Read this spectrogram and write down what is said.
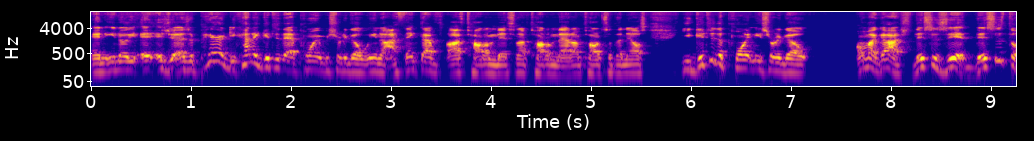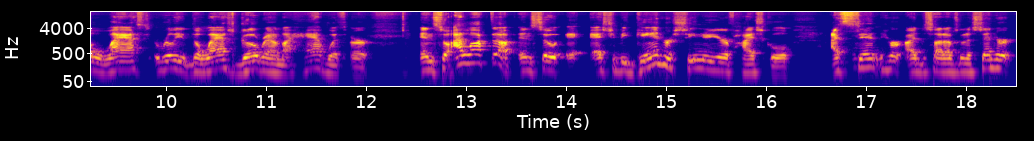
And you know, as, as a parent, you kind of get to that point where you sort of go, you know, I think I've I've taught them this and I've taught them that. I'm taught them something else. You get to the point and you sort of go, oh my gosh, this is it. This is the last, really the last go round I have with her. And so I locked up. And so as she began her senior year of high school, I sent her, I decided I was going to send her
